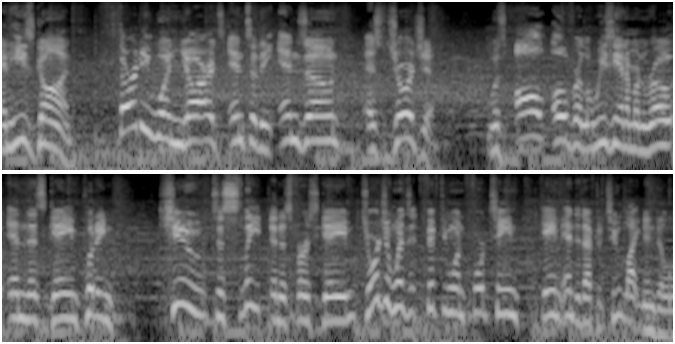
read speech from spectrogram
and he's gone. 31 yards into the end zone as Georgia was all over Louisiana Monroe in this game, putting Que to sleep in his first game. Georgia wins at 51 14. Game ended after two lightning delays.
